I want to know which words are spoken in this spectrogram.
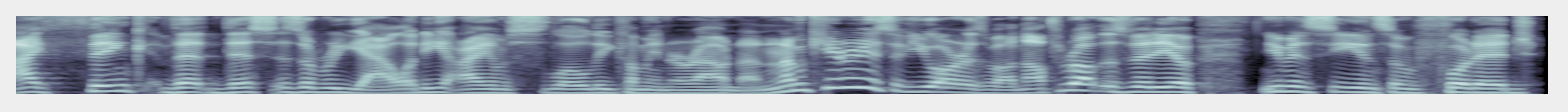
I think that this is a reality I am slowly coming around on. And I'm curious if you are as well. Now, throughout this video, you've been seeing some footage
